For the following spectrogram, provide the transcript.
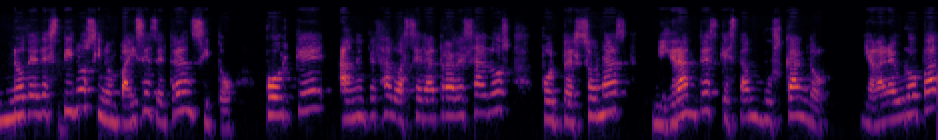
no de destino, sino en países de tránsito porque han empezado a ser atravesados por personas migrantes que están buscando llegar a Europa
